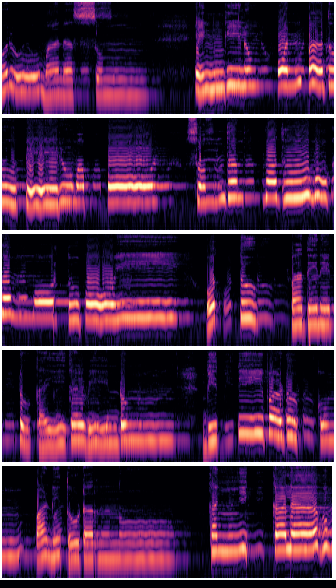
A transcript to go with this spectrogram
ഒരു മനസ്സും. എങ്കിലും ഒൻപതു പേരുമപ്പോൾ സ്വന്തം വധുമുഖം ഓർത്തുപോയി. ഒത്തു പതിനെട്ടു കൈകൾ വീണ്ടും ഭിത്തി പടുക്കും പണി തുടർന്നു. കഞ്ഞിക്കലവും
